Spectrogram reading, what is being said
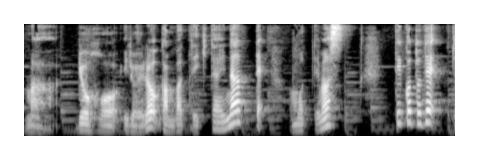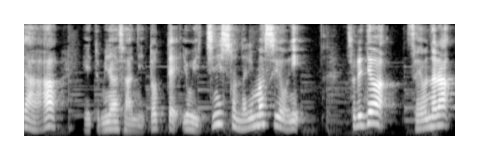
まあ、両方いろいろ頑張っていきたいなって思ってます。ということで、じゃあ、えっ、ー、と、皆さんにとって良い一日となりますように。それでは、さようなら。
